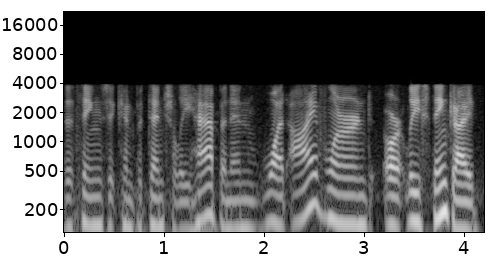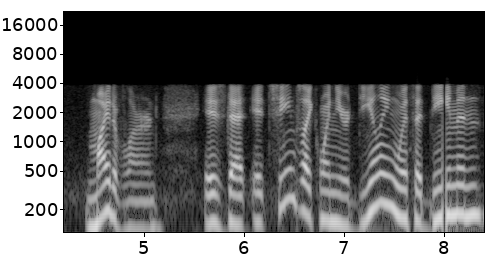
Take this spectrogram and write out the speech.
the things that can potentially happen. And what I've learned, or at least think I might have learned, is that it seems like when you're dealing with a demon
